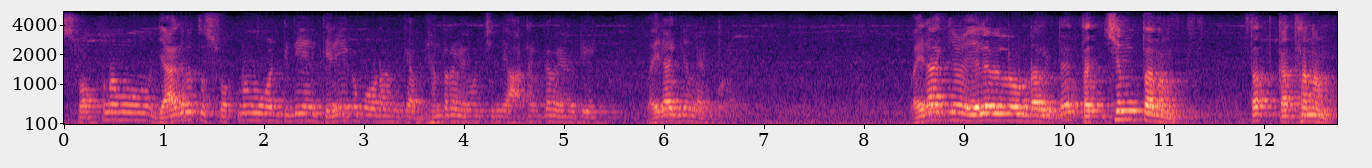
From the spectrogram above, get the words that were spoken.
స్వప్నము జాగ్రత్త స్వప్నము వంటిది అని తెలియకపోవడానికి అభ్యంతరం ఏమొచ్చింది? ఆటంకం ఏమిటి? వైరాగ్యం లేకపోవడం. వైరాగ్యం ఏ లెవెల్లో ఉండాలంటే తచ్చింతనం తత్కథనం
